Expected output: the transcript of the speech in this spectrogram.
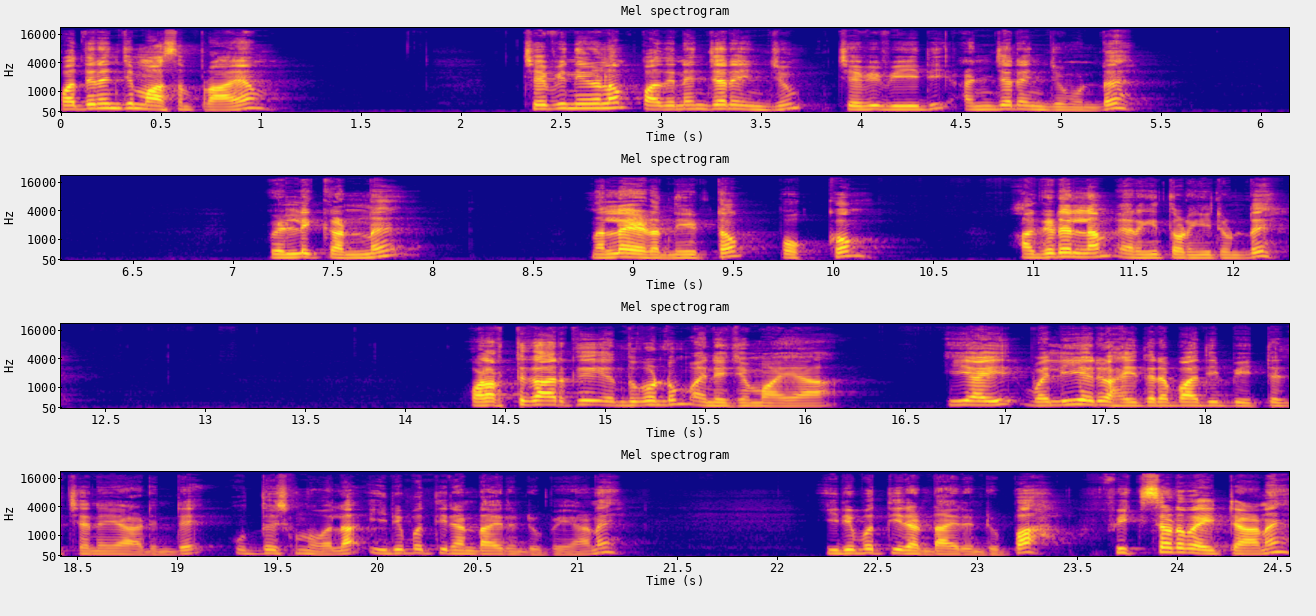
പതിനഞ്ച് മാസം പ്രായം. ചെവി നീളം പതിനഞ്ചര ഇഞ്ചും ചെവി വീതി അഞ്ചര ഇഞ്ചുമുണ്ട്. വെള്ളിക്കണ്ണ് നല്ല ഇടനീട്ടം പൊക്കം അകിടെല്ലാം ഇറങ്ങി തുടങ്ങിയിട്ടുണ്ട് വളർത്തുകാർക്ക് എന്തുകൊണ്ടും അനുയോജ്യമായ ഈ വലിയൊരു ഹൈദരാബാദി ബീറ്റൽ ചെനയാടിന്റെ ഉദ്ദേശിക്കുന്ന പോലെ ഇരുപത്തി രണ്ടായിരം രൂപയാണ്. ഇരുപത്തി രണ്ടായിരം രൂപ ഫിക്സഡ് റേറ്റ് ആണ്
